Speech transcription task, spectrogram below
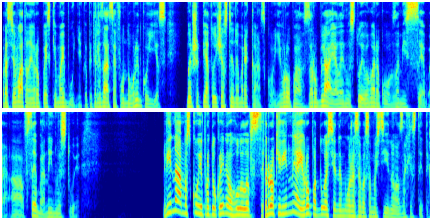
працювати на європейське майбутнє. Капіталізація фондового ринку ЄС менше п'ятої частини американського. Європа заробляє, але інвестує в Америку замість себе, а в себе не інвестує. Війна Москвою проти України оголила все. Три роки війни, а Європа досі не може себе самостійно захистити.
